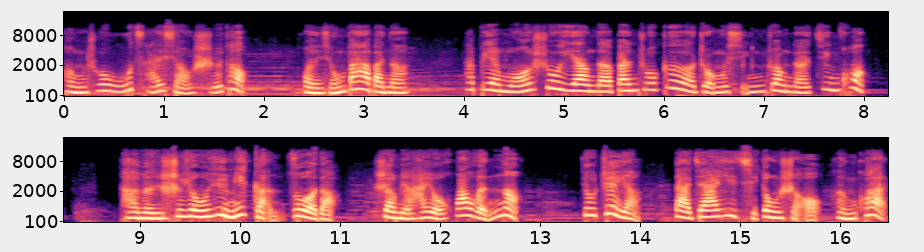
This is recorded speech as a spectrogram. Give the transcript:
捧出五彩小石头，浣熊爸爸呢？他变魔术一样的搬出各种形状的镜框，他们是用玉米杆做的，上面还有花纹呢。就这样，大家一起动手，很快，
